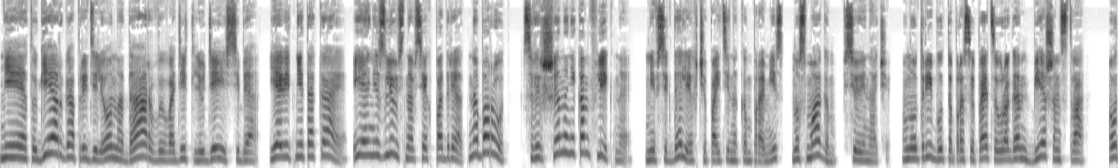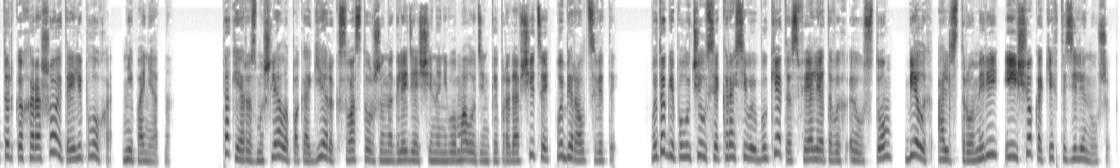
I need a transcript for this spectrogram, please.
Нет, у Герга определенно дар выводить людей из себя. Я ведь не такая, и я не злюсь на всех подряд. Наоборот, совершенно не конфликтная. Мне всегда легче пойти на компромисс, но с магом все иначе. Внутри будто просыпается ураган бешенства. Вот только хорошо это или плохо, непонятно. Так я размышляла, пока Герок с восторженно глядящей на него молоденькой продавщицей выбирал цветы. В итоге получился красивый букет из фиолетовых эустом, белых альстромерий и еще каких-то зеленушек.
